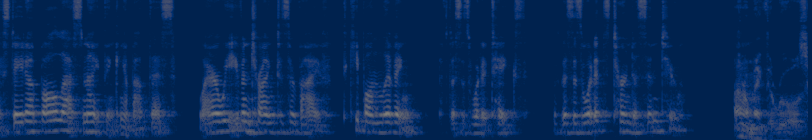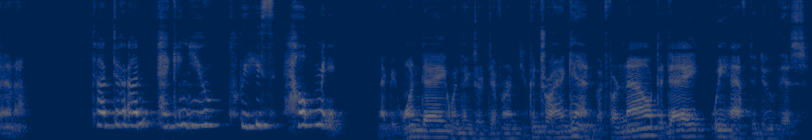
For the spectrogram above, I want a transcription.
I stayed up all last night thinking about this. Why are we even trying to survive? To keep on living, if this is what it takes? If this is what it's turned us into? I don't make the rules, Anna. Doctor, I'm begging you. Please help me. Maybe one day when things are different, you can try again. But for now, today, we have to do this.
